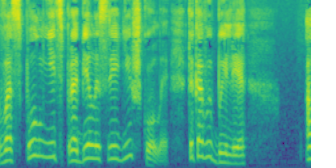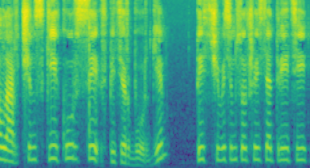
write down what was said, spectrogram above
восполнить пробелы средней школы. Таковы были Аларчинские курсы в Петербурге, 1863,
